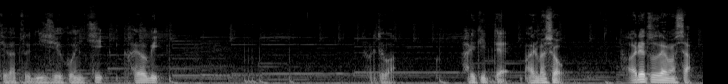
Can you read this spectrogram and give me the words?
8月25日火曜日。それでは張り切って参りましょう。ありがとうございました。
